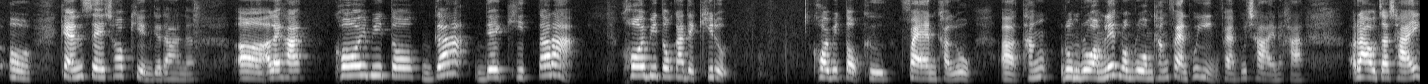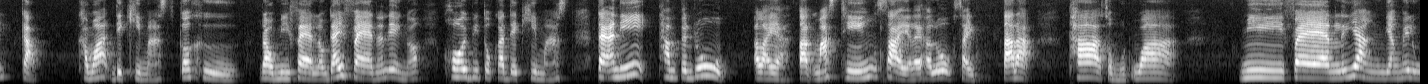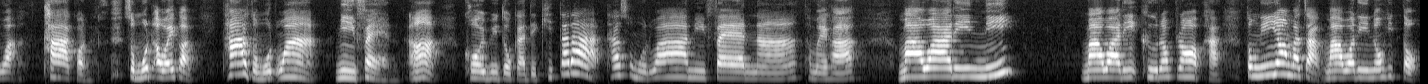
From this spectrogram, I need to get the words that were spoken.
โอ้แคนเซชอบเขียนกระดานนะเอ่ออะไรคะโคยบิโตกะเดคิตาระโคยบิโตกะเดคิรุ โคยบิโตะคือแฟนค่ะลูกทั้งรวมๆเรียกรวมๆทั้งแฟนผู้หญิงแฟนผู้ชายนะคะ เราจะใช้กับคำว่าเดคิมัสก็คือเรามีแฟนเราได้แฟนนั่นเองเนาะโคยบิโตกะเดคิมัสแต่อันนี้ทำเป็นรูปอะไรอะตัดมัสทิ้งใส่อะไรคะลูกใส่ตาระถ้าสมมุติว่ามีแฟนหรือยังยังไม่รู้อะถ้าก่อน สมมุติเอาไว้ก่อน ถ้าสมมุติว่ามีแฟนอ่าโคยบิโตกะเดคิตาระถ้าสมมุติว่ามีแฟนนะทำไมคะ มาวารินิมาวาริคือรอบๆค่ะ ตรงนี้ย่อมาจากมาวาริโนฮิโตะ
